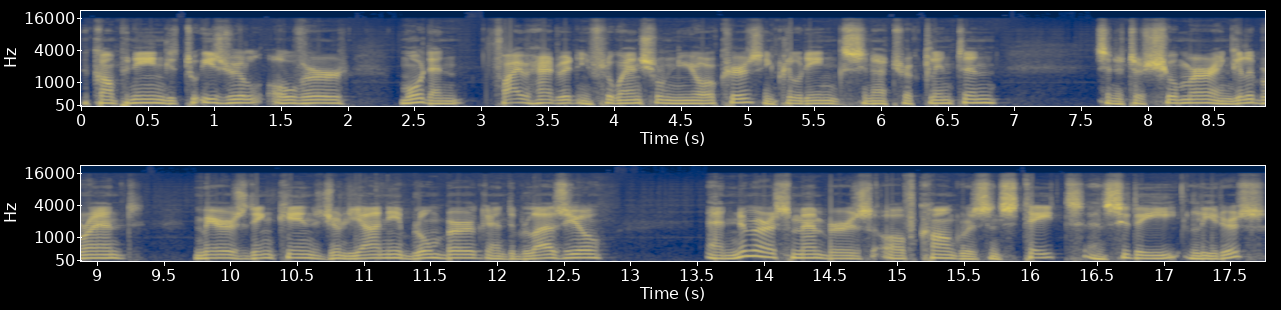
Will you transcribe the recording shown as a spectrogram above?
accompanying to Israel over more than 500 influential New Yorkers, including Senator Clinton, Senator Schumer and Gillibrand, Mayors Dinkins, Giuliani, Bloomberg, and de Blasio, and numerous members of Congress and state and city leaders,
